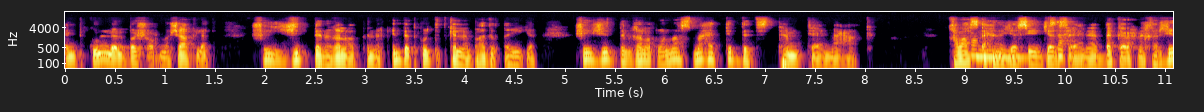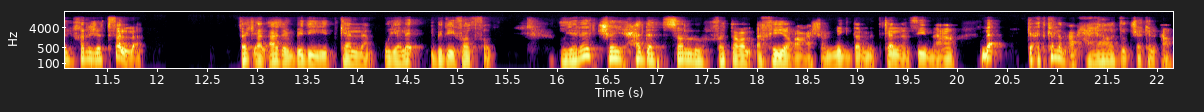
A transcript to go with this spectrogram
عند كل البشر مشاكلك. شيء جدا غلط إنك أنت تكون تتكلم بهذه الطريقة. شيء جدا غلط والناس ما عاد تبدأ تستمتع معك. خلاص إحنا جالسين جلسة صح. يعني أتذكر إحنا خارجين خرجه فله فجأة الآدم بدأ يتكلم ويا ليت بدأ يفضفض. ويا ليت شيء حدث صار له الفترة الأخيرة عشان نقدر نتكلم فيه معاه. لا قاعد يتكلم عن حياته بشكل عام.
